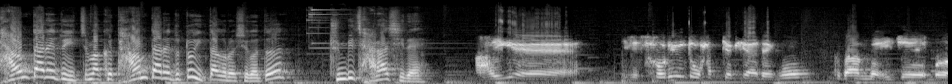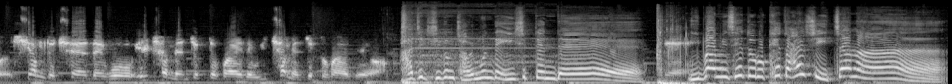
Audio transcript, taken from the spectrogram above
다음 달에도 있지만 그 다음 달에도 또 있다 그러시거든? 준비 잘 하시래. 아 이게 이제 서류도 합격해야 되고 그 다음에 이제 뭐 시험도 쳐야 되고 1차 면접도 봐야 되고 2차 면접도 봐야 돼요. 아직 지금 젊은데 20대인데 네. 이 밤이 새도록 해도 할 수 있잖아.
